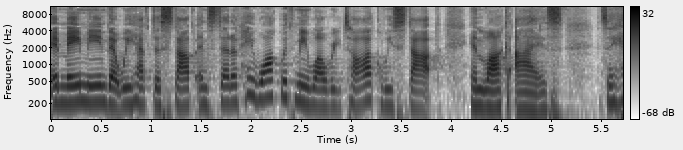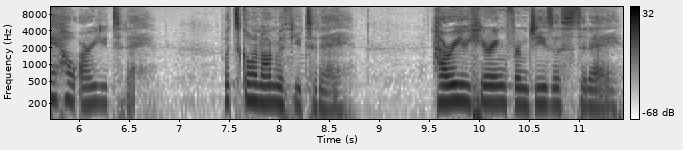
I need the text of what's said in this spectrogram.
It may mean that we have to stop instead of, hey, walk with me while we talk, we stop and lock eyes and say, hey, how are you today? What's going on with you today? How are you hearing from Jesus today?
